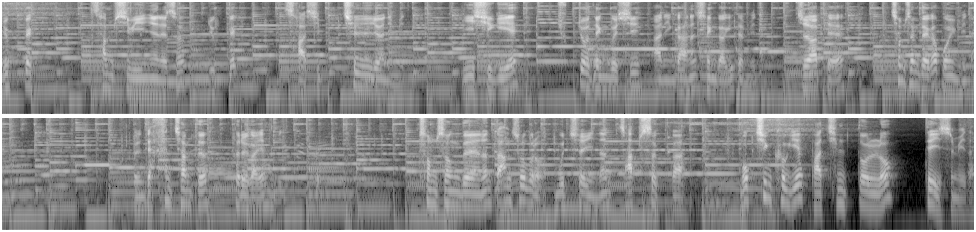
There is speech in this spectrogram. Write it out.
632년에서 647년입니다. 이 시기에 축조된 것이 아닌가 하는 생각이 듭니다. 저 앞에 첨성대가 보입니다. 그런데 한참 더 걸어가야 합니다. 첨성대는 땅속으로 묻혀 있는 잡석과 목침 크기의 받침돌로 되어 있습니다.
